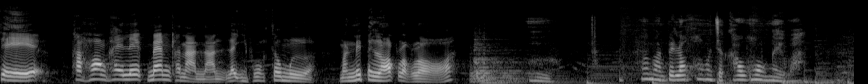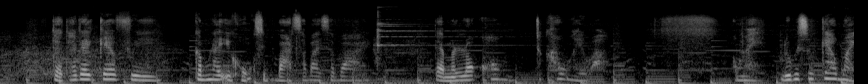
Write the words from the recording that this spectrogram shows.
เจถ้าห้องให้เลขแม่นขนาดนั้น และอีพวกเจ้ามือ มันไม่ไปล็อกหรอกหรอ ถ้ามันไปล็อกห้องมันจะเข้าห้องไงวะ แต่ถ้าได้แก้วฟรีกำไรอีก 60 บาทสบายๆ แต่มันล็อกห้องจะเข้าไงวะ เอาไงหรือไปซื้อแก้วใหม่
